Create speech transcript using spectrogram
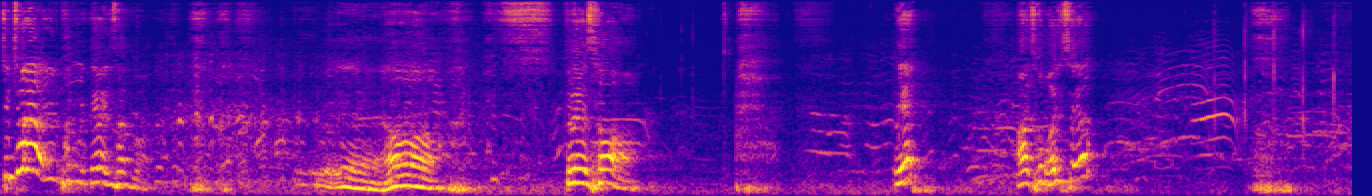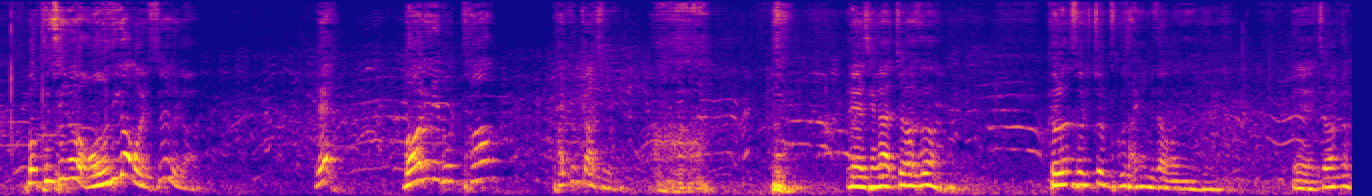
찍지 마요! 여기 방금 내가 인사한 거. 예, 어. 그래서, 예? 아, 저 멋있어요? 뭐, 그 친구 어디가 멋있어요, 내가? 예? 머리부터 발끝까지. 아. 네, 제가 조금, 그런 소리 좀 듣고 다닙니다, 어머니. 예, 조금.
